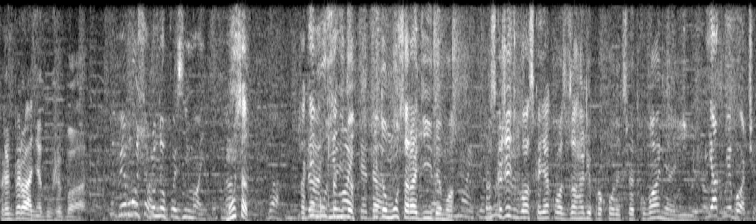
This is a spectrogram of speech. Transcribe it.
прибирання дуже багато. Ви мусор воно познімайте. Мусор? Да. Такий Да, мусор і до, да. і до мусора дійдемо. Знімайте. Розкажіть, будь ласка, як у вас взагалі проходить святкування і Як ви бачите?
